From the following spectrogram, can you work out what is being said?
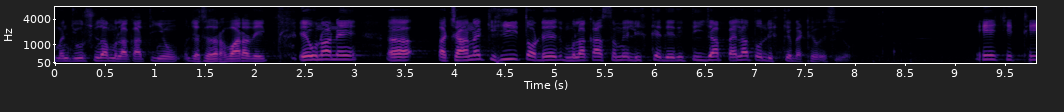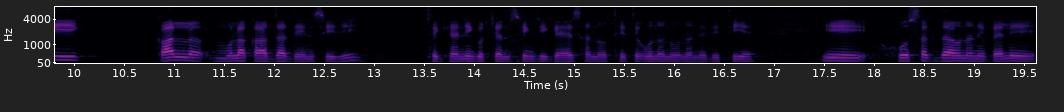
ਮਨਜ਼ੂਰਸ਼ੁਦਾ ਮੁਲਾਕਾਤੀ ਹੋ ਜਥੇਦਾਰ ਹਵਾਰਾ ਦੇ। ਇਹ ਉਹਨਾਂ ਨੇ ਅਚਾਨਕ ਹੀ ਤੁਹਾਡੇ ਮੁਲਾਕਾਤ ਸਮੇਂ ਲਿਖ ਕੇ ਦੇ ਦਿੱਤੀ ਜਾਂ ਪਹਿਲਾਂ ਤੋਂ ਲਿਖ ਕੇ ਬੈਠੇ ਹੋਏ ਸੀ ਉਹ? ਇਹ ਚਿੱਠੀ ਕੱਲ ਮੁਲਾਕਾਤ ਦਾ ਦਿਨ ਸੀ ਜੀ ਤੇ ਗਿਆਨੀ ਗੁਰਚਰਨ ਸਿੰਘ ਜੀ ਗਏ ਸਨ ਉੱਥੇ ਤੇ ਉਹਨਾਂ ਨੂੰ ਉਹਨਾਂ ਨੇ ਦਿੱਤੀ ਹੈ। ਇਹ ਹੋ ਸਕਦਾ ਉਹਨਾਂ ਨੇ ਪਹਿਲੇ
